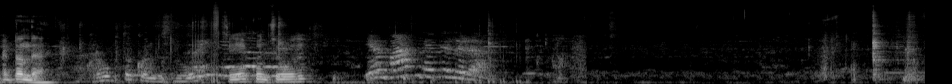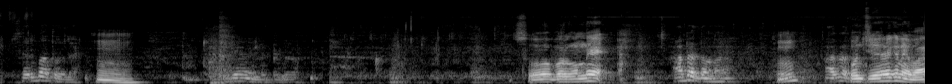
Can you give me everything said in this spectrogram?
ఎట్టుందా? కొంచెం లేదు సూపర్గా ఉంది. కొంచెం ఎరగనేవా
